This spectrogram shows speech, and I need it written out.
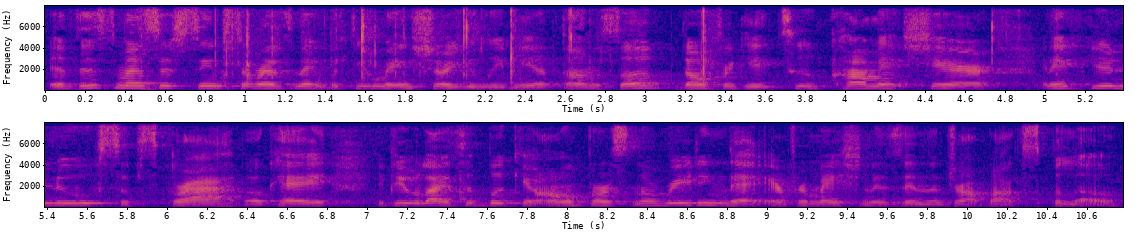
If this message seems to resonate with you, make sure you leave me a thumbs up. Don't forget to comment, share, and if you're new, subscribe, okay? If you would like to book your own personal reading, that information is in the drop box below.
